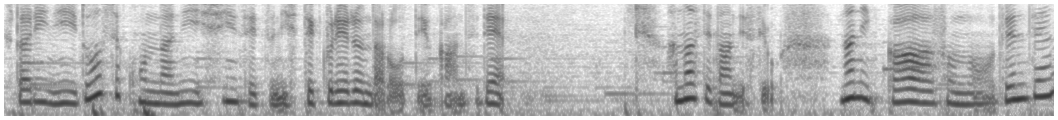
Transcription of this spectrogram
2人にどうしてこんなに親切にしてくれるんだろうっていう感じで話してたんですよ。何かその全然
